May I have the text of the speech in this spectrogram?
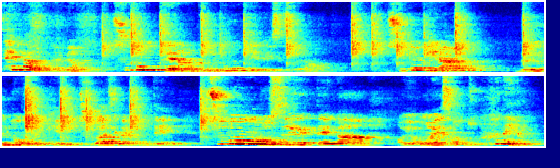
태가 뭐냐면 수동태랑 능동태가 있었어요. 수동이랑 능동 이렇게 두 가지가 있는데 수동으로 쓰일 때가 어, 영어에서는 좀 흔해요.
